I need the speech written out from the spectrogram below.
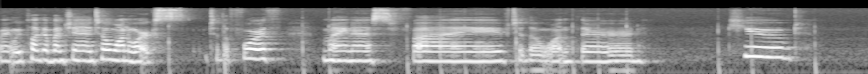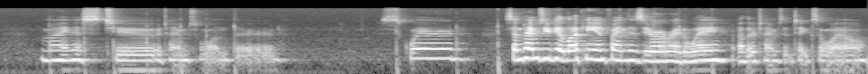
Right, we plug a bunch in until 1 works to the fourth, minus 5 to the 1 third cubed, minus 2 times 1 third squared. Sometimes you get lucky and find the 0 right away. Other times it takes a while.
